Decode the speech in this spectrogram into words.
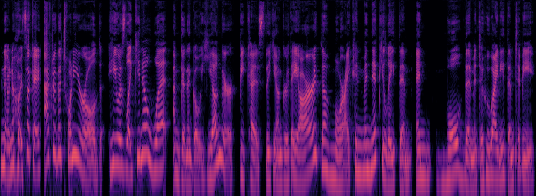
No, no, it's okay. After the 20 year old, he was like, you know what? I'm going to go younger because the younger they are, the more I can manipulate them and mold them into who I need them to be.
